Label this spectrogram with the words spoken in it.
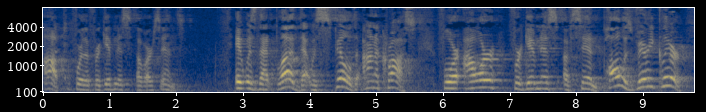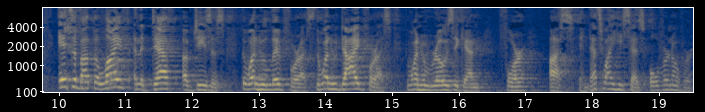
up for the forgiveness of our sins. It was that blood that was spilled on a cross for our forgiveness of sin. Paul was very clear. It's about the life and the death of Jesus, the one who lived for us, the one who died for us, the one who rose again for us. And that's why he says over and over,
